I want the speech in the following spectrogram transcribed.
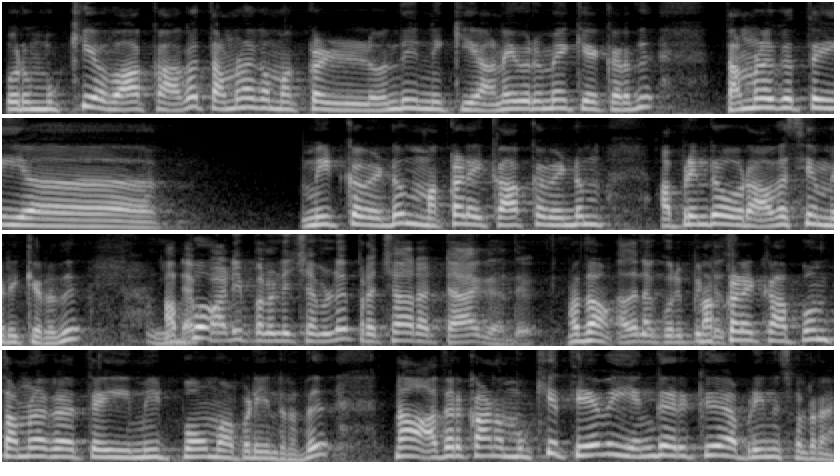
ஒரு முக்கிய வாக்காக தமிழக மக்கள் வந்து இன்னைக்கு அனைவருமே கேட்கறது தமிழகத்தை மீட்க வேண்டும் மக்களை காக்க வேண்டும் அப்படின்ற ஒரு அவசியம் இருக்கிறது. அப்போ எடப்பாடி பழனிசாமியுடைய பிரச்சார டேக் அது. அதான். அதை குறிப்பிட்டு மக்களை காப்போம் தமிழகத்தை மீட்போம் அப்படின்றது. நான் அதற்கான முக்கிய தேவை எங்க இருக்கு அப்படின்னு சொல்றேன்.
